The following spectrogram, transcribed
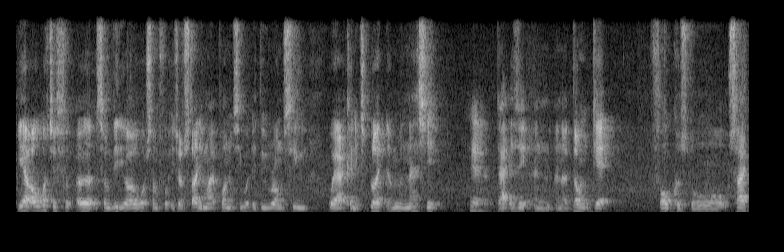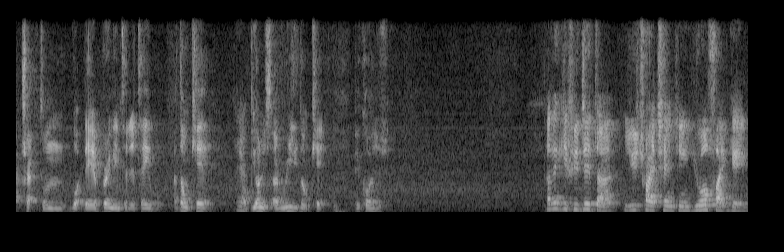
yeah, I'll watch a, uh, some video, I'll watch some footage, I'll study my opponent, see what they do wrong, see where I can exploit them, and that's it. Yeah. That is it. And and I don't get focused or sidetracked on what they're bringing to the table. I don't care. Yeah. I'll be honest, I really don't care because I think if you did that, you try changing your fight game,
